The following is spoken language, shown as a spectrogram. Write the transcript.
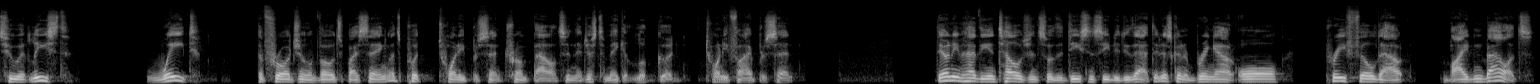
to at least weight the fraudulent votes by saying, let's put 20% Trump ballots in there just to make it look good, 25%. They don't even have the intelligence or the decency to do that. They're just going to bring out all pre filled out Biden ballots.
